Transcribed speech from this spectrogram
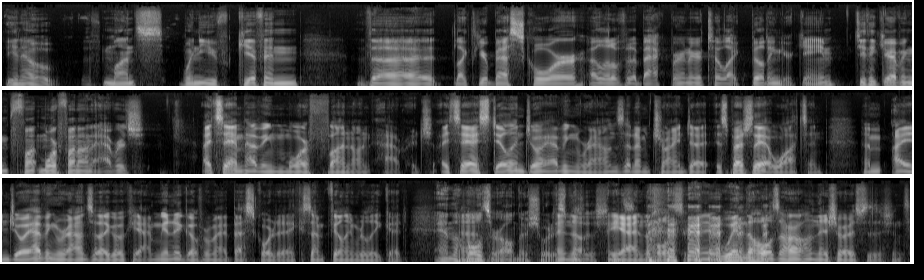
you know, months when you've given the like your best score a little bit of back burner to like building your game? Do you think you're having fun, more fun on average? I'd say I'm having more fun on average. I'd say I still enjoy having rounds that I'm trying to, especially at Watson. Um, I enjoy having rounds that like, okay, I'm gonna go for my best score today because I'm feeling really good. And the Um, holes are all in their shortest the, positions. yeah, and the holes when the holes are all in their shortest positions.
